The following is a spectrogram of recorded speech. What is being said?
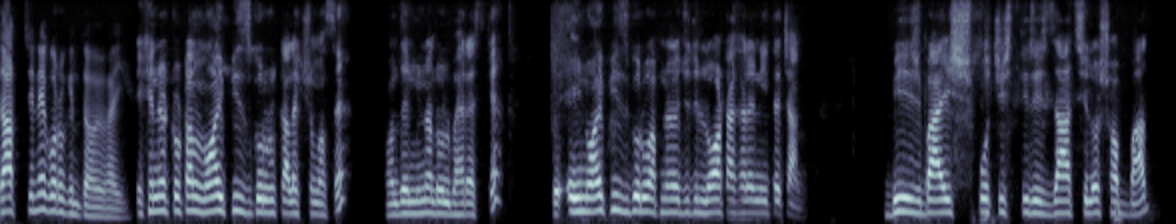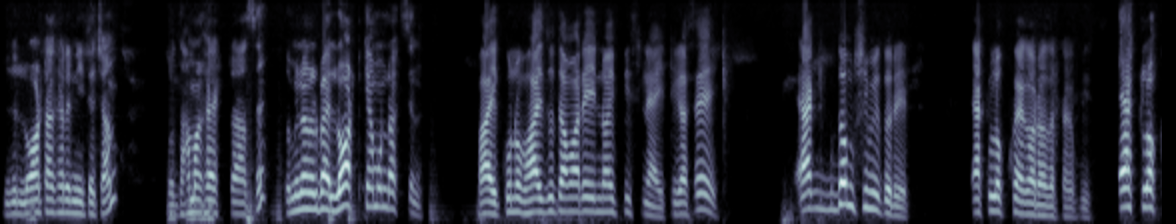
জাত চিনে গরু কিনতে হবে ভাই। এখানে টোটাল নয় পিস গরুর কালেকশন আছে আমাদের মিনারুল ভাইয়ের আজকে। তো এই নয় পিস গরু আপনারা যদি লট আকারে নিতে চান বিশ বাইশ পঁচিশ তিরিশ যা ছিল সব বাদ যদি লট আকারে নিতে চান তো ধামাকা একটা আছে। তো মিনারুল ভাই লট কেমন রাখছেন? ভাই কোনো ভাই যদি আমার এই নয় পিস নেয় ঠিক আছে? একদম সীমিত রেট এক লক্ষ এগারো হাজার টাকা পিস এক লক্ষ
